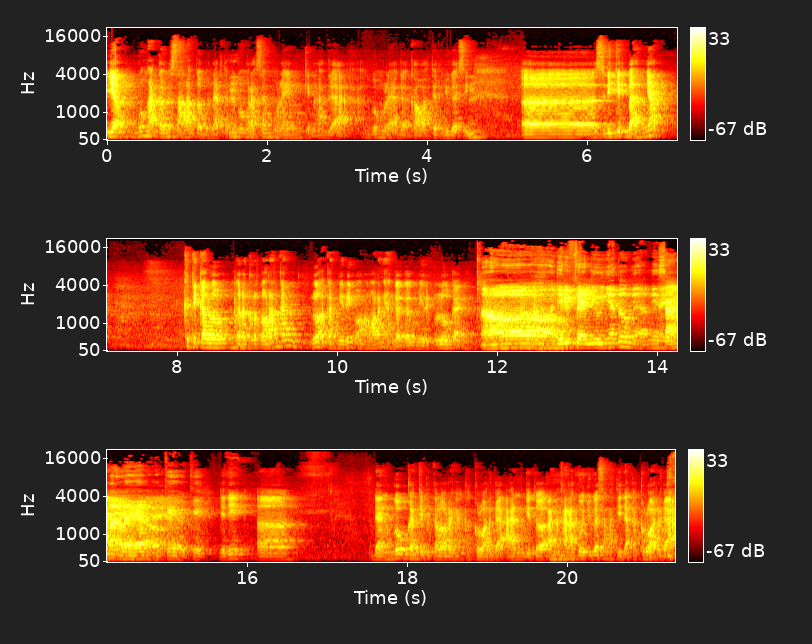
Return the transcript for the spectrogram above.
ya gue nggak tahu ini salah atau benar tapi gue ngerasa mulai mungkin agak gue mulai agak khawatir juga sih Eh, sedikit banyak ketika lo ngerekrut orang kan lo akan milih orang-orang yang gak mirip lo kan Oh, jadi value-nya tuh Iya, sama iya, lah ya. iya. Oke, oke. jadi eh, dan gue bukan tipikal orang yang kekeluargaan gitu anak-anak gue juga sangat tidak kekeluargaan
